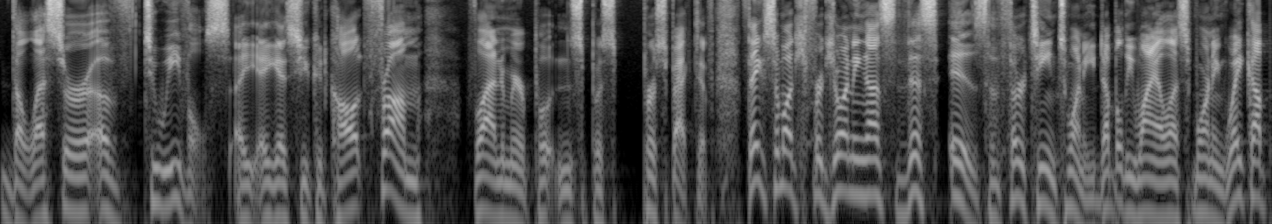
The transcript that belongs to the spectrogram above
the lesser of two evils. I, I guess you could call it from Vladimir Putin's perspective. Thanks so much for joining us. This is the 1320 WILS Morning Wake Up.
